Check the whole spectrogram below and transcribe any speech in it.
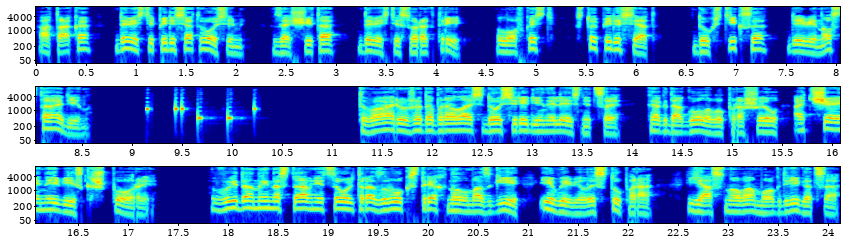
Атака 258. Защита 243. Ловкость 150. Дух Стикса 91. Тварь уже добралась до середины лестницы, когда голову прошил отчаянный визг шпоры. Выданный наставнице ультразвук встряхнул мозги и вывел из ступора. Я снова мог двигаться.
